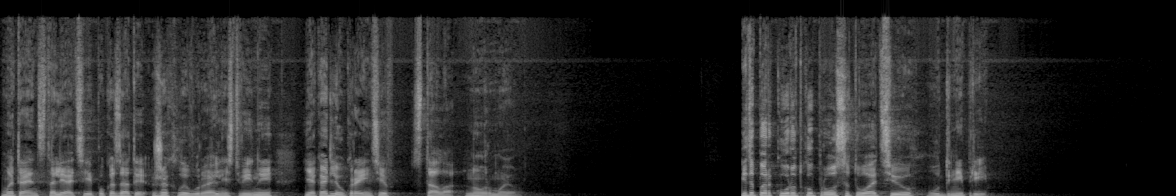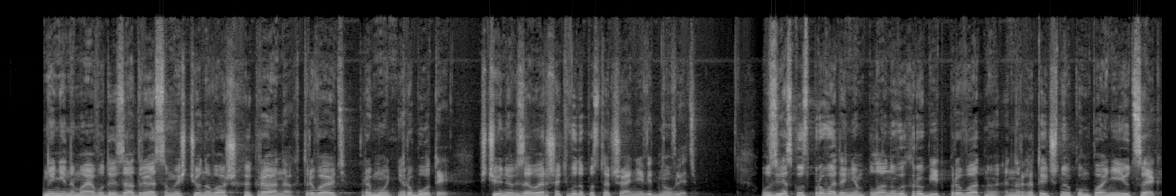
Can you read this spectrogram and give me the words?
Мета інсталяції показати жахливу реальність війни, яка для українців стала нормою. І тепер коротко про ситуацію у Дніпрі. Нині немає води за адресами, що на ваших екранах тривають ремонтні роботи. Щойно їх завершать водопостачання, відновлять. У зв'язку з проведенням планових робіт приватною енергетичною компанією ЦЕК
